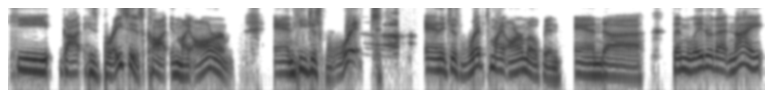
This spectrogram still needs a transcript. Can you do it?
he got his braces caught in my arm, and he just ripped. And it just ripped my arm open. And uh, then later that night,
